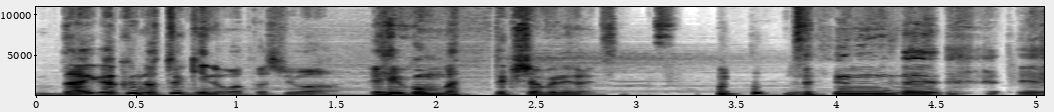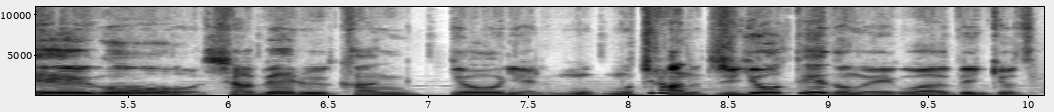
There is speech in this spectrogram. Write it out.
大学の時の私は英語全く喋れないんですよ。全然英語を喋る環境にはももちろんあの授業程度の英語は勉強ずっ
